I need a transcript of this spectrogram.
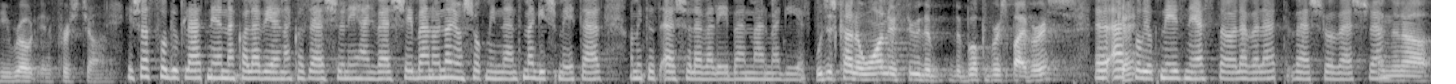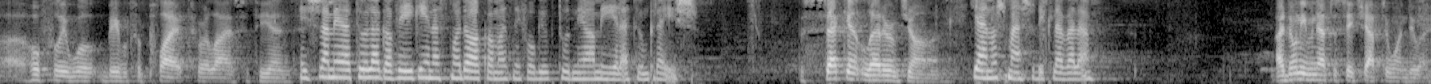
he wrote in 1 John. És azt fogjuk látni ennek a levélnek az első néhány versében, hogy nagyon sok mindent megismétel, amit az első levelében már megírt. We'll just kind of wander through the, the book verse by verse. Át Okay? fogjuk nézni ezt a levelet versről versre, And then uh, uh, hopefully we'll be able to apply it to our lives at the end. és remélhetőleg a végén ezt majd alkalmazni fogjuk tudni a mi életünkre is. The second letter of John. János második levele. I don't even have to say chapter one, do I?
